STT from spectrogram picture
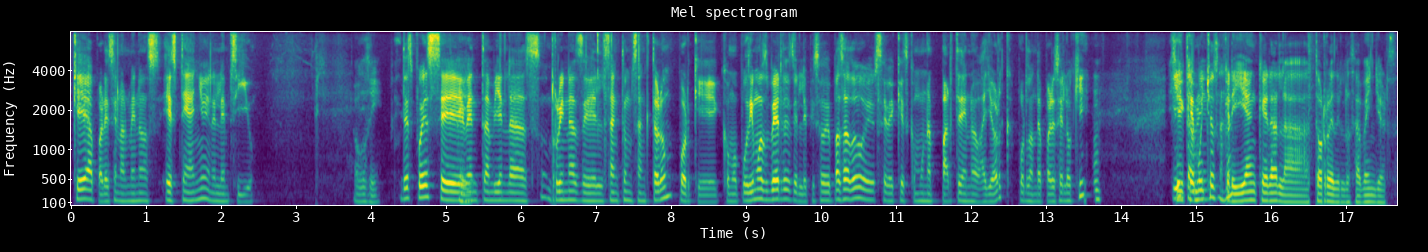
que aparecen al menos este año en el MCU. Oh, sí. Después se Eh. ven también las ruinas del Sanctum Sanctorum, porque como pudimos ver desde el episodio pasado, eh, se ve que es como una parte de Nueva York por donde aparece Loki. Ujú. Y Sí, que también- muchos ajá. creían que era la torre de los Avengers.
